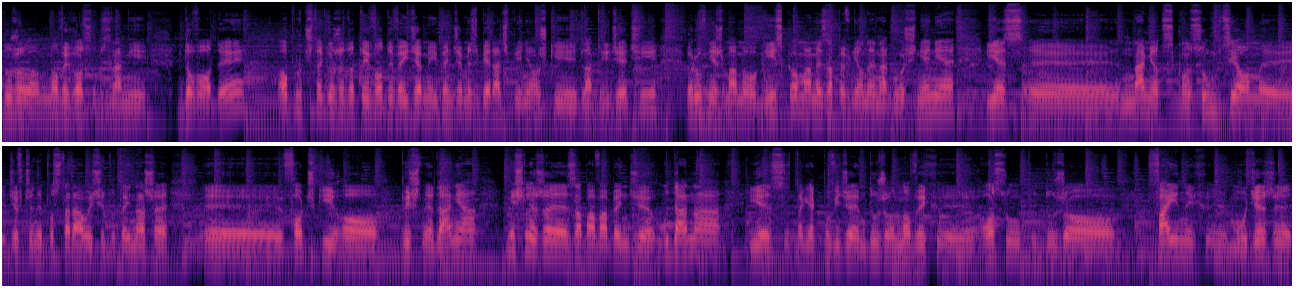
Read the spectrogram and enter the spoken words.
dużo nowych osób z nami do wody. Oprócz tego, że do tej wody wejdziemy i będziemy zbierać pieniążki dla tych dzieci, również mamy ognisko, mamy zapewnione nagłośnienie, jest e, namiot z konsumpcją. E, dziewczyny postarały się tutaj nasze foczki o pyszne dania. Myślę, że zabawa będzie udana. Jest, tak jak powiedziałem, dużo nowych osób, dużo fajnych e, młodzieży.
